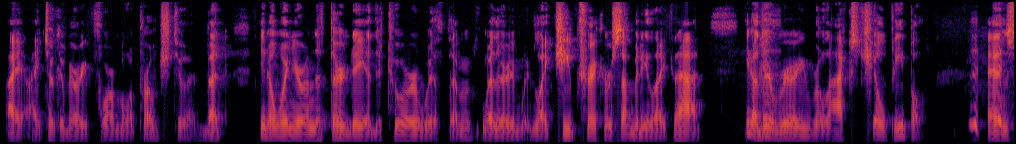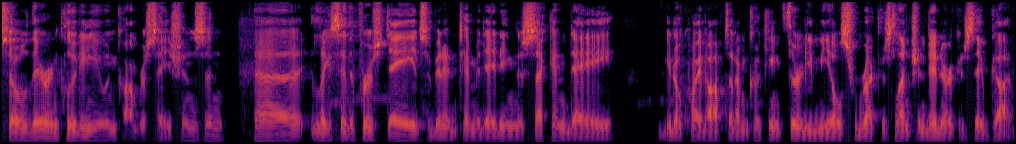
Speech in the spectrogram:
I, I took a very formal approach to it. But you know, when you're on the third day of the tour with them, whether it would like Cheap Trick or somebody like that, you know, they're very relaxed, chill people, and so they're including you in conversations. And uh, like I say, the first day it's a bit intimidating. The second day, you know, quite often I'm cooking 30 meals for breakfast, lunch, and dinner because they've got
